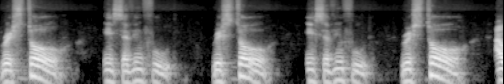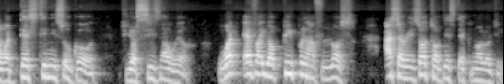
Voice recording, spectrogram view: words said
restore in sevenfold, restore in sevenfold, restore our destinies, oh God, to your seasonal will. Whatever your people have lost as a result of this technology,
